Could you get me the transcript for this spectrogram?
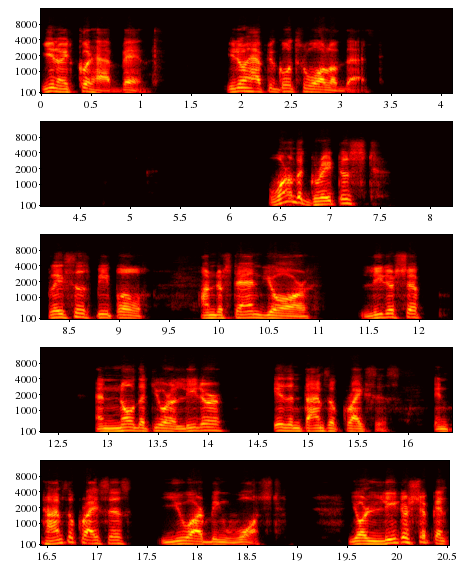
You know, it could have been. You don't have to go through all of that. One of the greatest places people understand your leadership and know that you are a leader is in times of crisis. In times of crisis, you are being watched. Your leadership can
